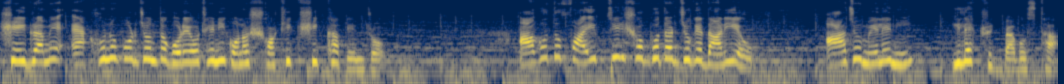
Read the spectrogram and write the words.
সেই গ্রামে এখনও পর্যন্ত গড়ে ওঠেনি কোনো সঠিক শিক্ষা কেন্দ্র। আগত ফাইভ জির সভ্যতার যুগে দাঁড়িয়েও আজও মেলেনি ইলেকট্রিক ব্যবস্থা।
